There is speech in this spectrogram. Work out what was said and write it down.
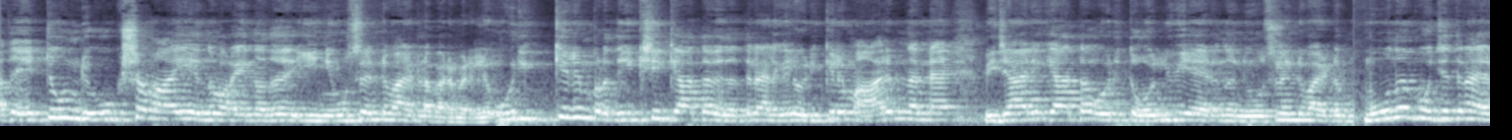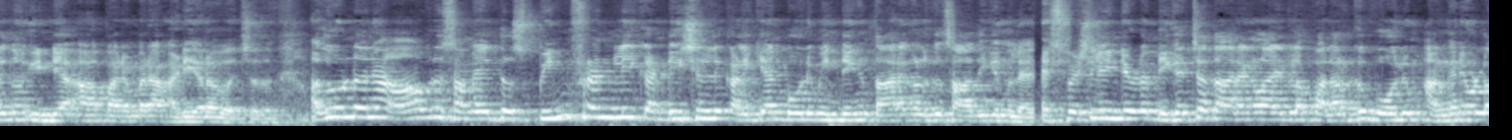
അത് ഏറ്റവും രൂക്ഷമായി എന്ന് പറയുന്നത് ഈ ന്യൂസിലൻഡുമായിട്ടുള്ള പരമ്പരയിൽ. ഒരിക്കലും പ്രതീക്ഷിക്കാത്ത വിധത്തിൽ അല്ലെങ്കിൽ ഒരിക്കലും ആരും തന്നെ വിചാരിക്കാത്ത ഒരു തോൽവിയായിരുന്നു ന്യൂസിലൻഡുമായിട്ട് മൂന്ന് പൂജ്യത്തിനായിരുന്നു ഇന്ത്യ ആ പരമ്പര അടിയറ വെച്ചത്. അതുകൊണ്ട് തന്നെ ആ ഒരു സമയത്ത് സ്പിൻ ഫ്രണ്ട്ലി കണ്ടീഷനിൽ കളിക്കാൻ പോലും ഇന്ത്യൻ താരങ്ങൾക്ക് സാധിക്കുന്നില്ല. എസ്പെഷ്യലി ഇന്ത്യയുടെ മികച്ച താരങ്ങളായിട്ടുള്ള പലർക്ക് പോലും അങ്ങനെയുള്ള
